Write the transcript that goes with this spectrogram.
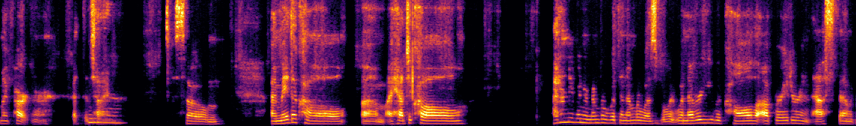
my partner at the time. So I made the call. Um, I had to call. I don't even remember what the number was, but whenever you would call the operator and ask them,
